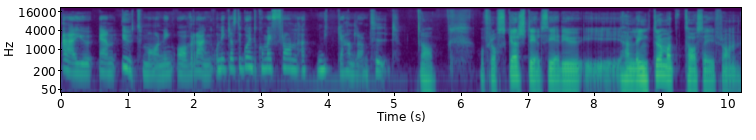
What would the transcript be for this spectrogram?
är ju en utmaning av rang. Och Niklas, det går inte att komma ifrån att mycket handlar om tid. Ja. Och för Oskars del så är det ju, handlar inte om att ta sig ifrån,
